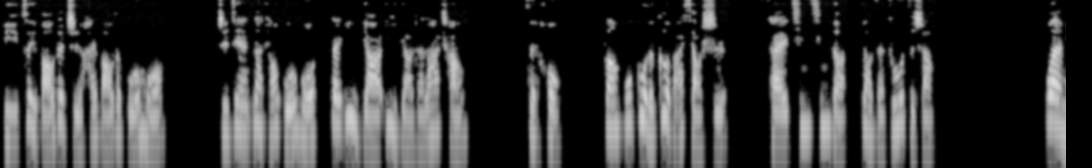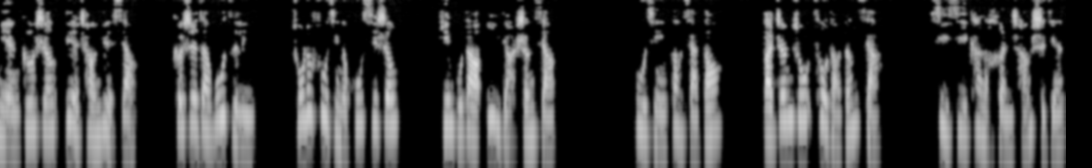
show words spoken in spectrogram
比最薄的纸还薄的薄膜，只见那条薄膜在一点儿一点儿的拉长，最后仿佛过了个把小时，才轻轻地掉在桌子上。外面歌声越唱越响，可是，在屋子里，除了父亲的呼吸声，听不到一点声响。父亲放下刀，把珍珠凑到灯下，细细看了很长时间。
